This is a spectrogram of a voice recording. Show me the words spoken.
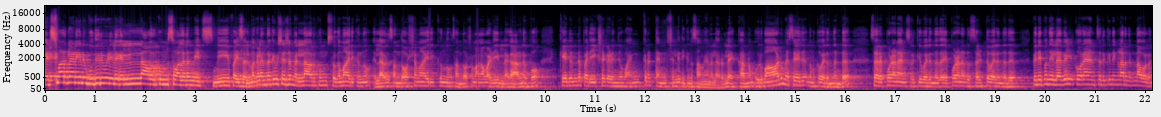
എഡ്സ് മാർക്ക് ലേണിങ്ങിന്റെ പുതിയൊരു വീഡിയോയിലേക്ക് എല്ലാവർക്കും സ്വാഗതം. ഇറ്റ്സ് മീ ഫൈസൽ മക്കൾ എന്തൊക്കെ വിശേഷം? എല്ലാവർക്കും സുഖമായിരിക്കുന്നു. എല്ലാവരും സന്തോഷമായിരിക്കുന്നു. സന്തോഷമാകാൻ വഴിയില്ല. കാരണം ഇപ്പോൾ കേറ്ററിന്റെ പരീക്ഷ കഴിഞ്ഞ് ഭയങ്കര ടെൻഷനിലിരിക്കുന്ന സമയമാണ് എല്ലാവരും അല്ലേ? കാരണം ഒരുപാട് മെസ്സേജ് നമുക്ക് വരുന്നുണ്ട്. സർ എപ്പോഴാണ് ആൻസർ ക്യൂ വരുന്നത്? എപ്പോഴാണ് റിസൾട്ട് വരുന്നത്? പിന്നെ ഇപ്പോൾ നിലവിൽ കുറേ ആൻസർ ക്യൂ നിങ്ങൾ അറിഞ്ഞിട്ടുണ്ടാവുമല്ലോ.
